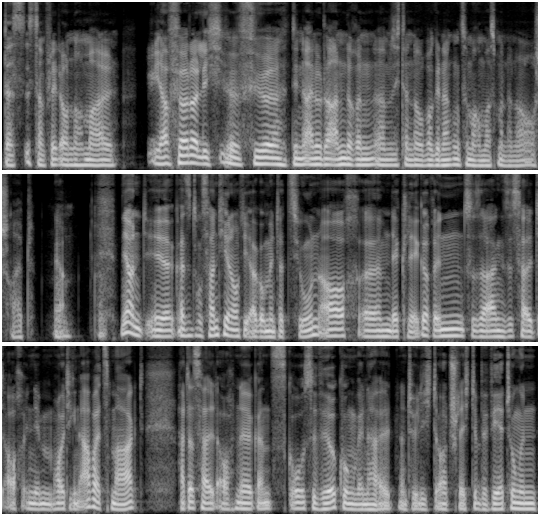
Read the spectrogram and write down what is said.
das ist dann vielleicht auch nochmal ja förderlich äh, für den einen oder anderen, ähm, sich dann darüber Gedanken zu machen, was man dann auch schreibt. Ja. Ja, und äh, ganz interessant hier noch die Argumentation auch ähm, der Klägerin zu sagen, es ist halt auch in dem heutigen Arbeitsmarkt, hat das halt auch eine ganz große Wirkung, wenn halt natürlich dort schlechte Bewertungen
